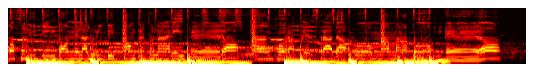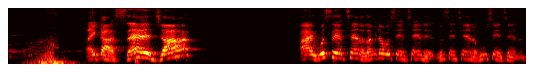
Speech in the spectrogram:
Bosso lì din don nella Louis Vuitton per tornare intero Ancora per strada, oh mamma, oh Like I said, Ja. All right, what's Santana? Let me know what Santana is. What's Santana? Who's Santana?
